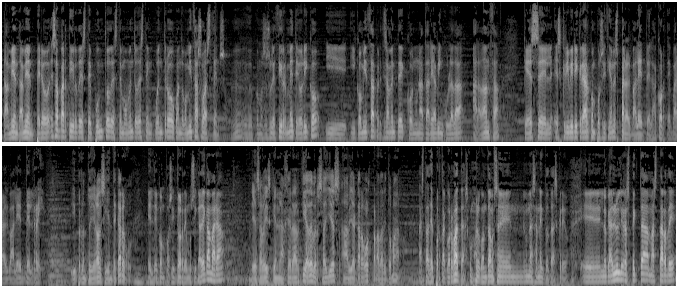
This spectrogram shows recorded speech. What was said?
También, también, pero es a partir de este punto, de este momento, de este encuentro, cuando comienza su ascenso, ¿eh? como se suele decir, meteórico, y, comienza precisamente con una tarea vinculada a la danza, que es el escribir y crear composiciones para el ballet de la corte, para el ballet del rey. Y pronto llega el siguiente cargo. El de compositor de música de cámara. Ya sabéis que en la jerarquía de Versalles había cargos para dar y tomar hasta de portacorbatas, como lo contamos en unas anécdotas, creo. En lo que a Lully respecta, más tarde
